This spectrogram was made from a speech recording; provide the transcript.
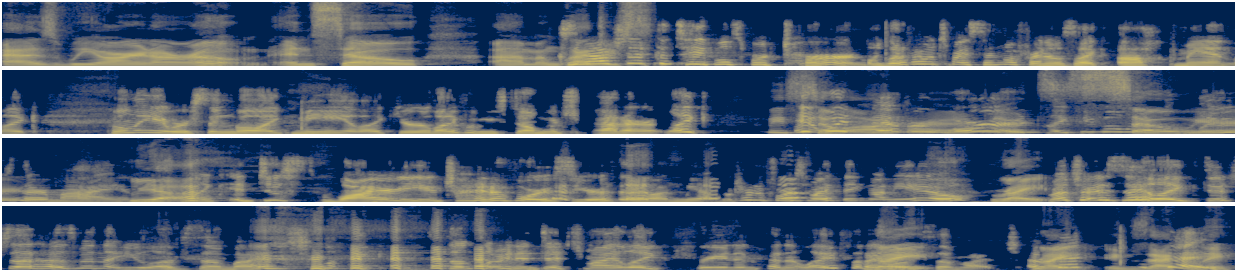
as we are in our own. And so, um, I'm glad imagine s- if the tables were turned. Like, what if I went to my single friend and was like, "Oh man, like if only you were single like me, like your life would be so much better." Like it so would awkward. never work. It's Like people so would lose their minds. Yeah. Like it just. Why are you trying to force your thing on me? I'm not trying to force my thing on you. Right. I'm not trying to say like ditch that husband that you love so much. Like don't tell me to ditch my like free and independent life that I love so much. Okay. right exactly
